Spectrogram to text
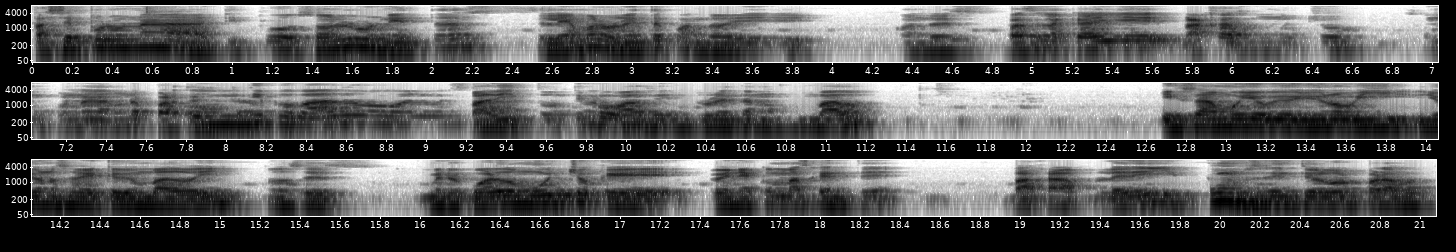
pasé por una tipo, son lunetas, se le llama luneta cuando hay, cuando es, vas en la calle, bajas mucho, es como que una, una parte... ¿Un tipo vado o algo así? Vadito, un tipo vado, sí, luneta no, un vado. Y estaba muy llovido, yo no vi, yo no sabía que había un vado ahí, entonces me recuerdo mucho que venía con más gente, baja, le di y pum, se sintió el golpe para abajo.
